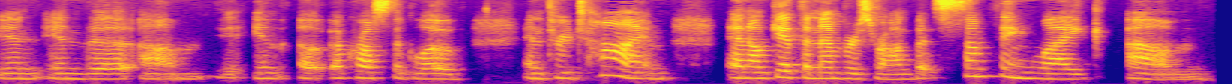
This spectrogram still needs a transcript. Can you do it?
in in the um, in uh, across the globe and through time and i'll get the numbers wrong but something like um,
